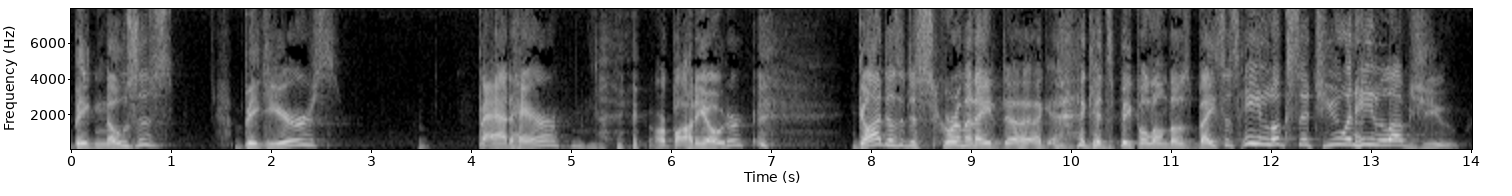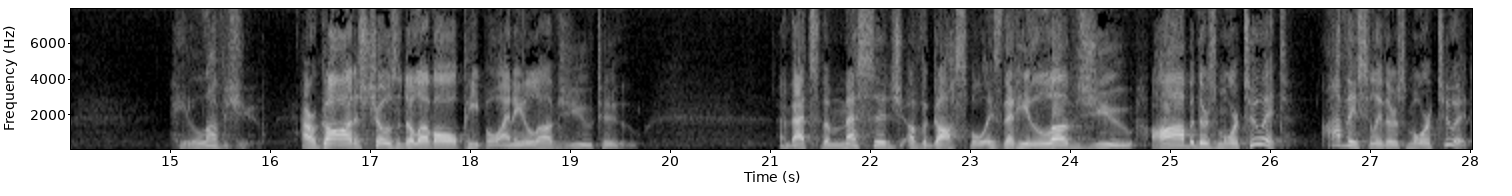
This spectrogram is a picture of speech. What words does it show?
big noses, big ears, bad hair, or body odor. God doesn't discriminate uh, against people on those bases. He looks at you and He loves you. He loves you. Our God has chosen to love all people, and He loves you too. And that's the message of the gospel is that he loves you. Ah, but there's more to it. Obviously, there's more to it.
